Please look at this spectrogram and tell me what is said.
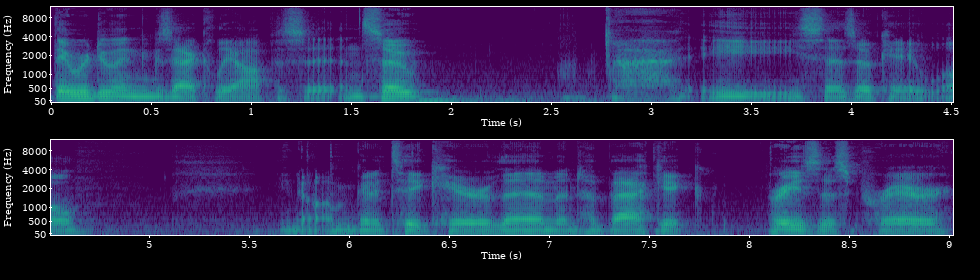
they were doing exactly opposite. And so he, he says, okay, well, you know, I'm going to take care of them. And Habakkuk prays this prayer.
